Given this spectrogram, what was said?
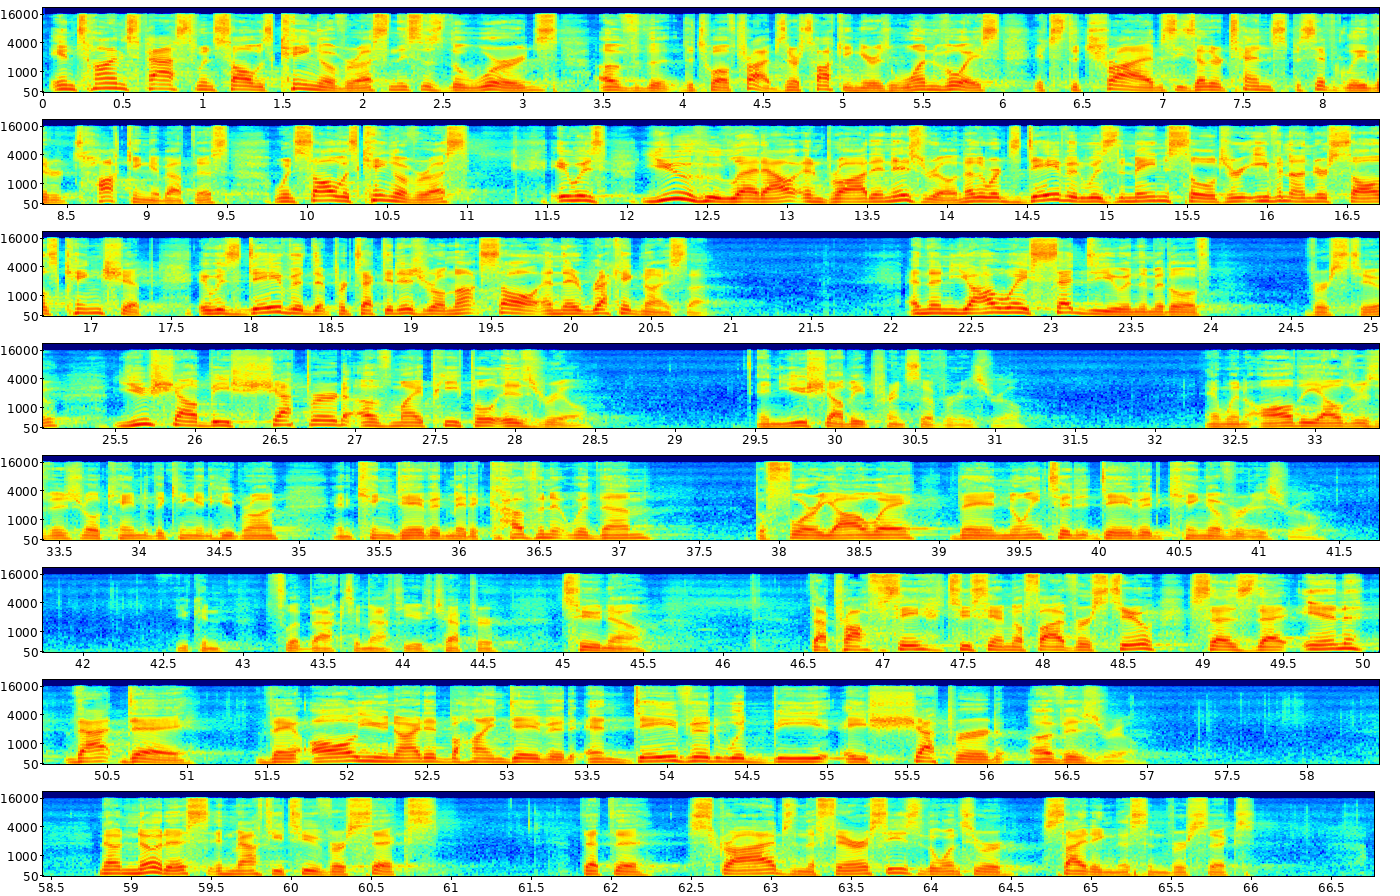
In times past, when Saul was king over us, and this is the words of the, the 12 tribes, they're talking here as one voice. It's the tribes, these other 10 specifically, that are talking about this. When Saul was king over us, it was you who led out and brought in Israel. In other words, David was the main soldier even under Saul's kingship. It was David that protected Israel, not Saul, and they recognized that. And then Yahweh said to you in the middle of verse 2 You shall be shepherd of my people Israel, and you shall be prince over Israel. And when all the elders of Israel came to the king in Hebron, and King David made a covenant with them, before Yahweh, they anointed David king over Israel. You can flip back to Matthew chapter 2 now. That prophecy, 2 Samuel 5, verse 2, says that in that day, they all united behind David, and David would be a shepherd of Israel. Now, notice in Matthew 2, verse 6, that the scribes and the Pharisees are the ones who are citing this in verse 6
